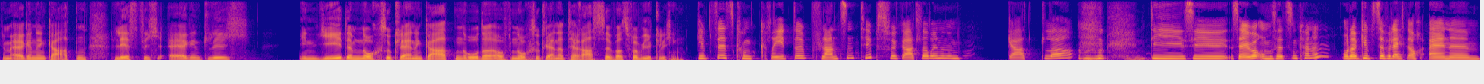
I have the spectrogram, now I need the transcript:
im eigenen Garten, lässt sich eigentlich eigentlich in jedem noch so kleinen Garten oder auf noch so kleiner Terrasse was verwirklichen. Gibt es jetzt konkrete Pflanzentipps für Gartlerinnen und Gartler, mhm. die sie selber umsetzen können? Oder gibt es da vielleicht auch eine,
